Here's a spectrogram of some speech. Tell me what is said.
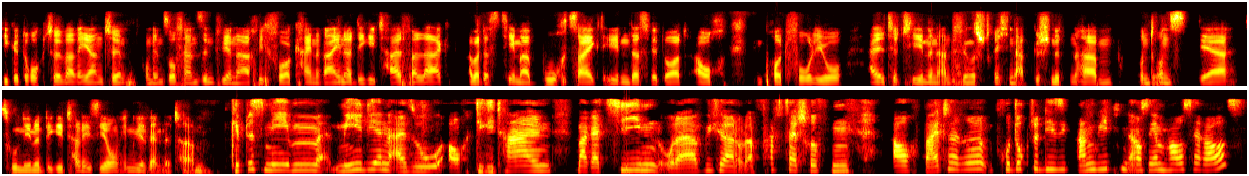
die gedruckte Variante. Und insofern sind wir nach wie vor kein reiner Digitalverlag. Aber das Thema Buch zeigt eben, dass wir dort auch im Portfolio alte Themen in Anführungsstrichen abgeschnitten haben und uns der zunehmenden Digitalisierung hingewendet haben. Gibt es neben Medien, also auch digitalen Magazinen oder Büchern oder Fachzeitschriften, auch weitere Produkte, die Sie anbieten aus Ihrem Haus heraus?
